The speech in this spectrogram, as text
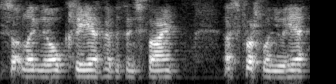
sort of like the all clear, everything's fine. That's the first one you'll hear.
